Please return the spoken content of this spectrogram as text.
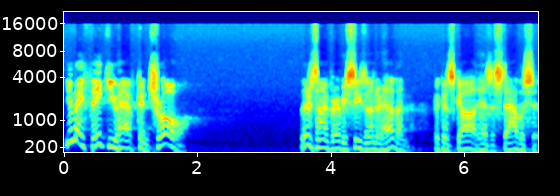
You may think you have control, there's time for every season under heaven because God has established it.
